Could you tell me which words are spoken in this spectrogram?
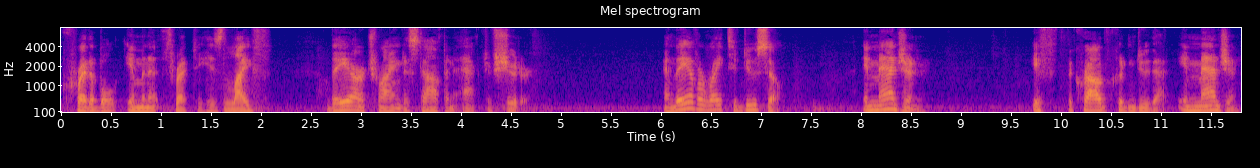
credible, imminent threat to his life. They are trying to stop an active shooter. And they have a right to do so. Imagine if the crowd couldn't do that. Imagine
